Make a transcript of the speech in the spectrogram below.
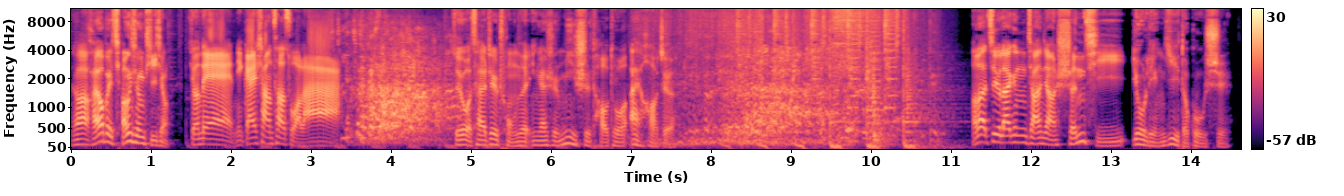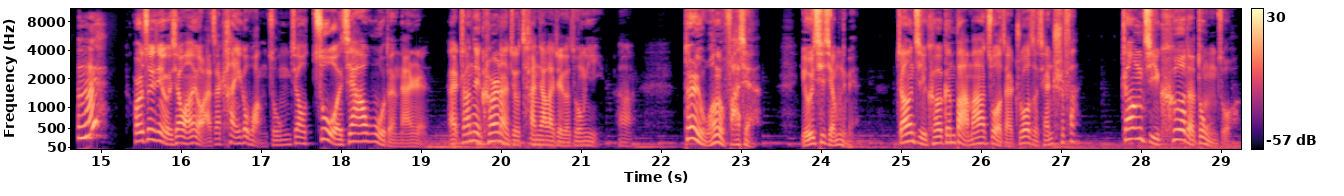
是吧？还要被强行提醒，兄弟，你该上厕所啦。所以我猜这个虫子应该是密室逃脱爱好者。好了，继续来跟你们讲一讲神奇又灵异的故事。嗯，或者最近有些网友啊在看一个网综叫《做家务的男人》，哎，张继科呢就参加了这个综艺啊。但是有网友发现，有一期节目里面，张继科跟爸妈坐在桌子前吃饭。张继科的动作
